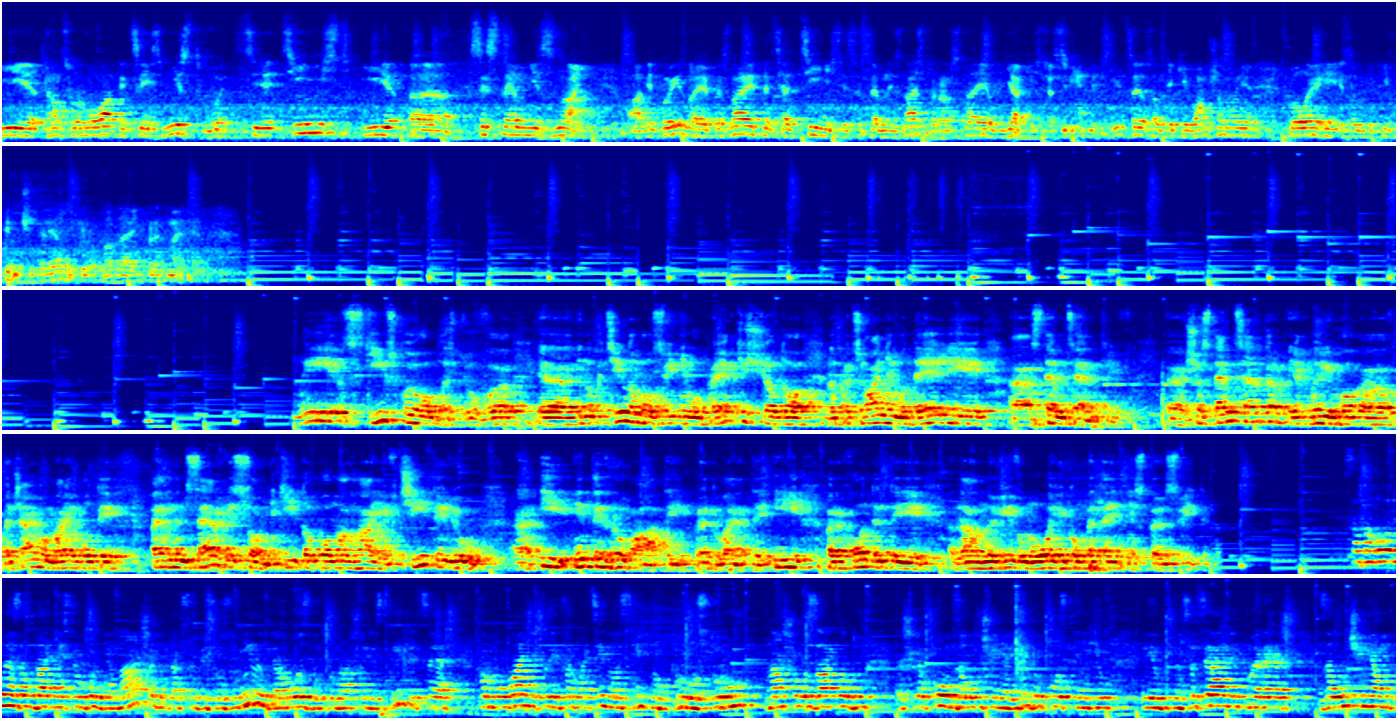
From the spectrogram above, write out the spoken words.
і трансформувати цей зміст в цінність і е, системність знань. А відповідно, як ви знаєте, ця цінність і системність знань переростає в якість освіти. І це завдяки вам, шановні колеги, і завдяки тим вчителям, які викладають предмети. Ми з Київською областю в е, інноваційному освітньому проєкті щодо напрацювання моделі е, STEM-центрів. Е, Що STEM-центр, як ми його вбачаємо, має бути певним сервісом, який допомагає вчителю і інтегрувати предмети, і переходити на нові вимоги компетентністої освіти. Саме головне завдання сьогодні наше, ми так собі розвитку нашої освіти це формування інформаційно-освітнього простору нашого закладу шляхом залучення і соціальних мереж, залученням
